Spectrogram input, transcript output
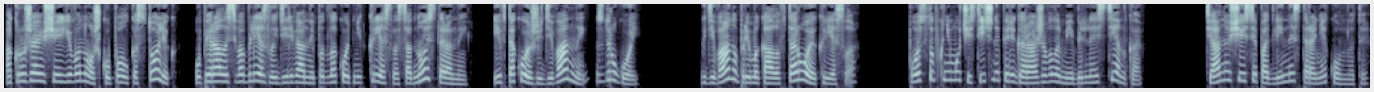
Окружающая его ножку полка-столик упиралась в облезлый деревянный подлокотник кресла с одной стороны и в такой же диванный с другой. К дивану примыкало второе кресло. Подступ к нему частично перегораживала мебельная стенка, тянущаяся по длинной стороне комнаты.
